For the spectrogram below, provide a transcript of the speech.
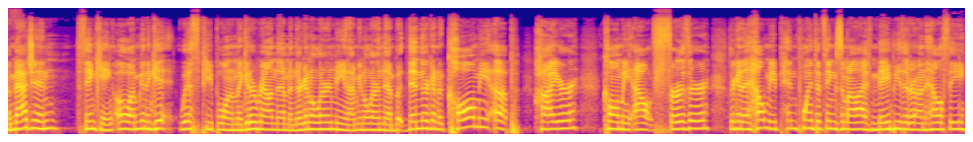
Imagine thinking, oh, I'm gonna get with people and I'm gonna get around them and they're gonna learn me and I'm gonna learn them, but then they're gonna call me up higher, call me out further. They're gonna help me pinpoint the things in my life maybe that are unhealthy.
